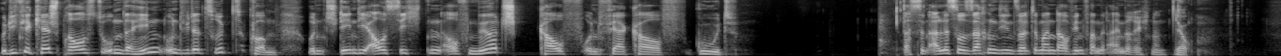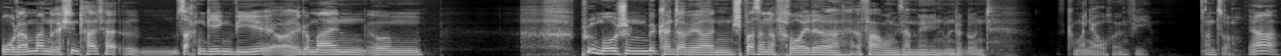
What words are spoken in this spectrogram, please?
Und wie viel Cash brauchst du, um dahin und wieder zurückzukommen? Und stehen die Aussichten auf Merch-Kauf und Verkauf gut? Das sind alles so Sachen, die sollte man da auf jeden Fall mit einberechnen. Jo. Oder man rechnet halt, halt Sachen gegen wie allgemein ähm, Promotion, bekannter werden, Spaß an der Freude, Erfahrung sammeln und und und. Das kann man ja auch irgendwie. Und so. Ja,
